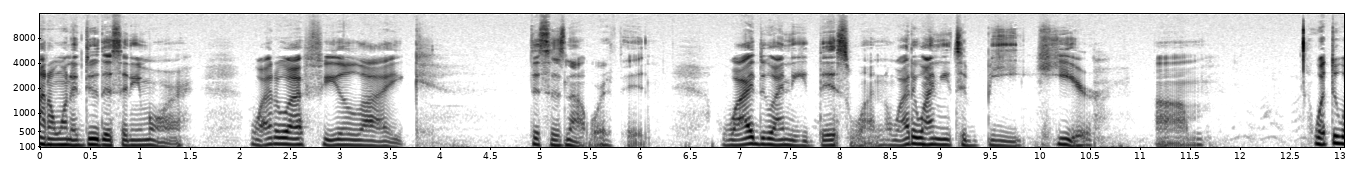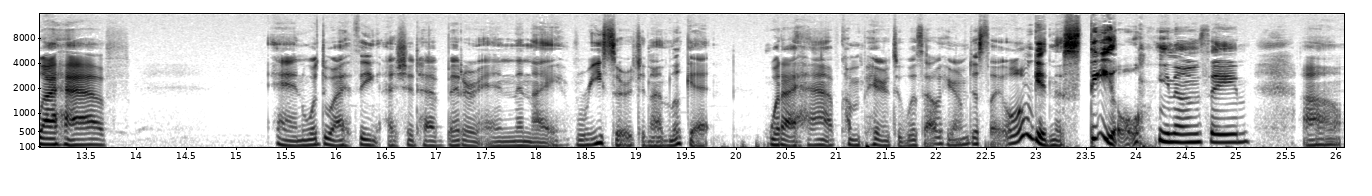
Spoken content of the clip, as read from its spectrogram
I don't want to do this anymore? Why do I feel like this is not worth it? Why do I need this one? Why do I need to be here? Um, what do I have and what do I think I should have better? And then I research and I look at what I have compared to what's out here. I'm just like, oh, I'm getting a steal. You know what I'm saying? Um,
